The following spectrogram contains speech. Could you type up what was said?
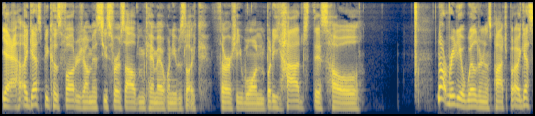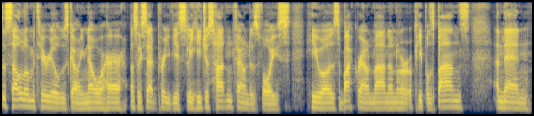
Yeah, I guess because Father John Misty's first album came out when he was like 31, but he had this whole not really a wilderness patch, but I guess his solo material was going nowhere. As I said previously, he just hadn't found his voice. He was a background man in other people's bands, and then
